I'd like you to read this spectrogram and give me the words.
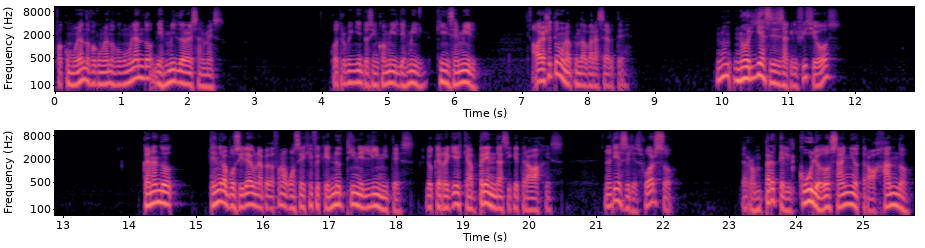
fue acumulando, fue acumulando, fue acumulando 10 mil dólares al mes. 4.500, 5.000, 10.000, 15.000. Ahora yo tengo una pregunta para hacerte. ¿No, ¿No harías ese sacrificio vos? Ganando, teniendo la posibilidad de una plataforma como ser jefe que no tiene límites. Lo que requiere es que aprendas y que trabajes. ¿No harías el esfuerzo de romperte el culo dos años trabajando?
